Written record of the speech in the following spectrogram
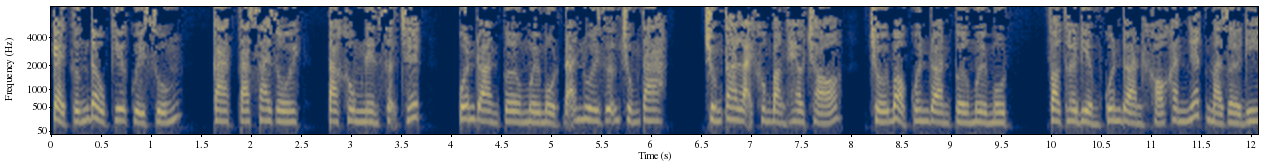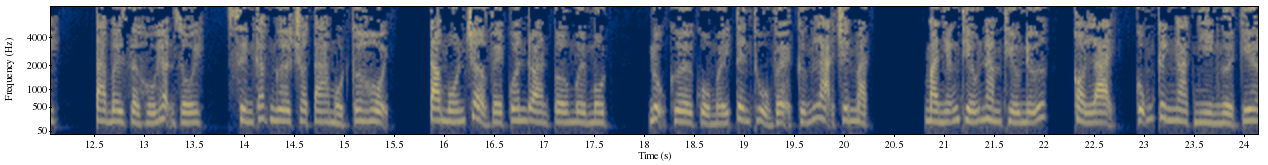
kẻ cứng đầu kia quỳ xuống. Ca, ta sai rồi, ta không nên sợ chết quân đoàn pờ mười một đã nuôi dưỡng chúng ta. Chúng ta lại không bằng heo chó, chối bỏ quân đoàn pờ mười một. Vào thời điểm quân đoàn khó khăn nhất mà rời đi, ta bây giờ hối hận rồi. Xin các ngươi cho ta một cơ hội. Ta muốn trở về quân đoàn pờ mười một. Nụ cười của mấy tên thủ vệ cứng lại trên mặt. Mà những thiếu nam thiếu nữ còn lại cũng kinh ngạc nhìn người kia.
